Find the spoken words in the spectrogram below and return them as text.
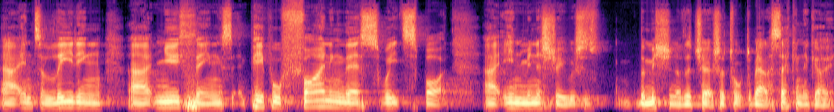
uh, into leading uh, new things, people finding their sweet spot uh, in ministry, which is the mission of the church I talked about a second ago.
